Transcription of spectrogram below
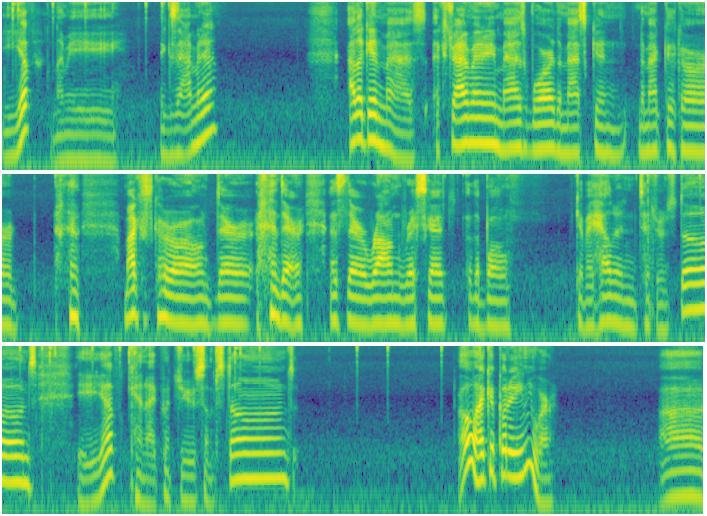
Yep. Let me examine it. Elegant mask. Extraordinary mask wore the maskin the massacre massacre there there as their round wristlet of the bow. Can be held in tension stones. Yep. Can I put you some stones? Oh, I could put it anywhere. Uh,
